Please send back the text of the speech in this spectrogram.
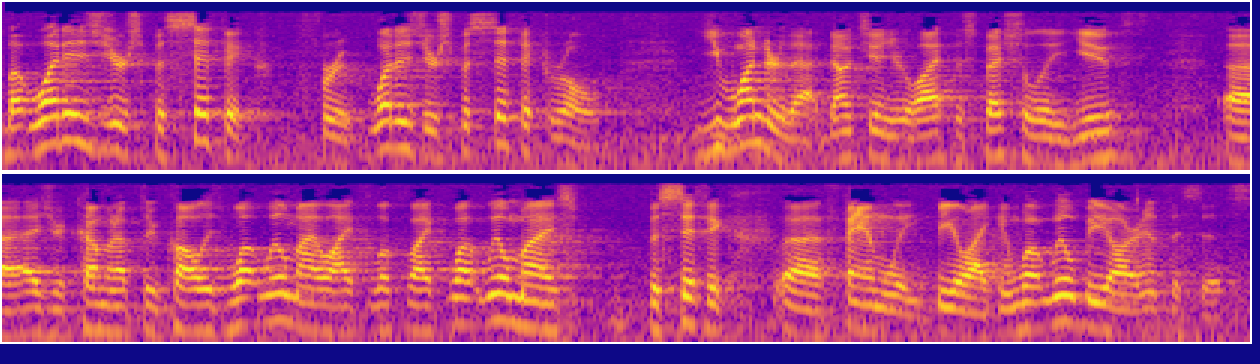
But what is your specific fruit? What is your specific role? You wonder that, don't you, in your life, especially youth, uh, as you're coming up through college? What will my life look like? What will my specific uh, family be like? And what will be our emphasis?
